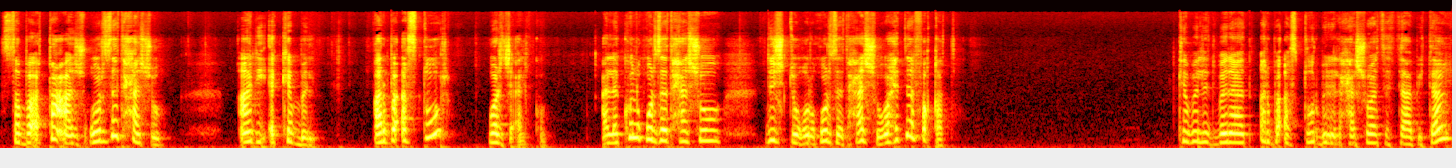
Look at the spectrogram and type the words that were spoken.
17 غرزة حشو. أني أكمل أربع سطور وأرجع لكم. على كل غرزة حشو نشتغل غرزة حشو واحدة فقط. كملت بنات أربع سطور من الحشوات الثابتة.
